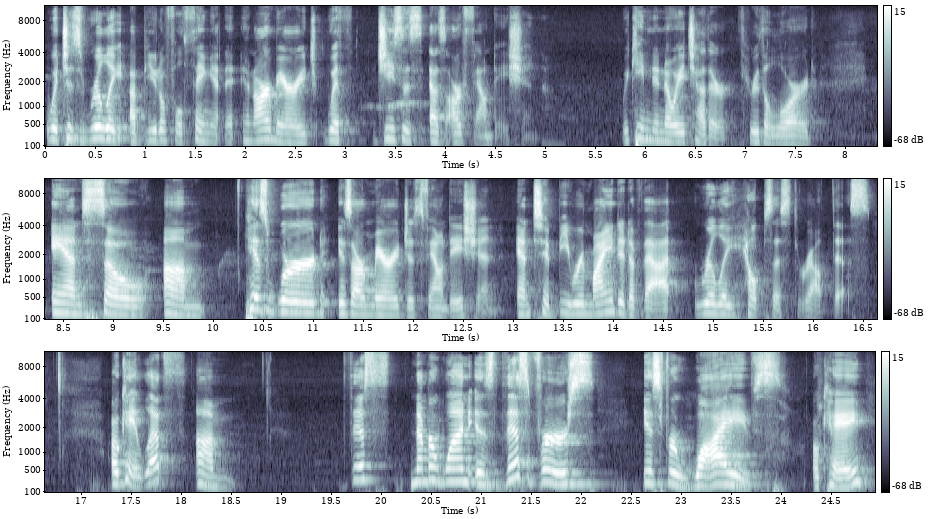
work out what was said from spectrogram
which is really a beautiful thing in, our marriage, with Jesus as our foundation. We came to know each other through the Lord. And so um, his word is our marriage's foundation. And to be reminded of that really helps us throughout this. Okay, let's. Um, this number one is this verse is for wives, okay?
